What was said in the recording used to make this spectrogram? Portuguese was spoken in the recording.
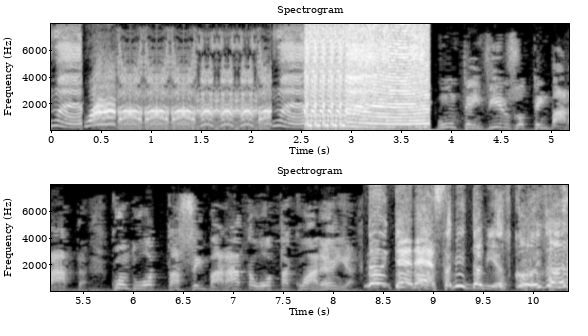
Um tem vírus, outro tem barata. Quando o outro tá sem barata, o outro tá com aranha. Não interessa, me dá minhas coisas.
